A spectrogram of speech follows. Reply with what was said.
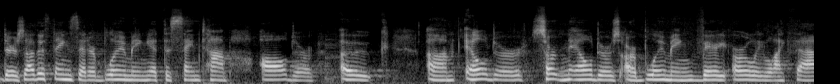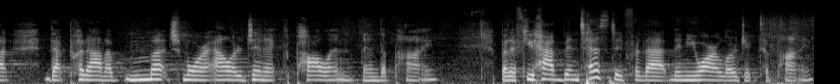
there's other things that are blooming at the same time alder, oak. Um, elder, certain elders are blooming very early like that, that put out a much more allergenic pollen than the pine. But if you have been tested for that, then you are allergic to pine.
